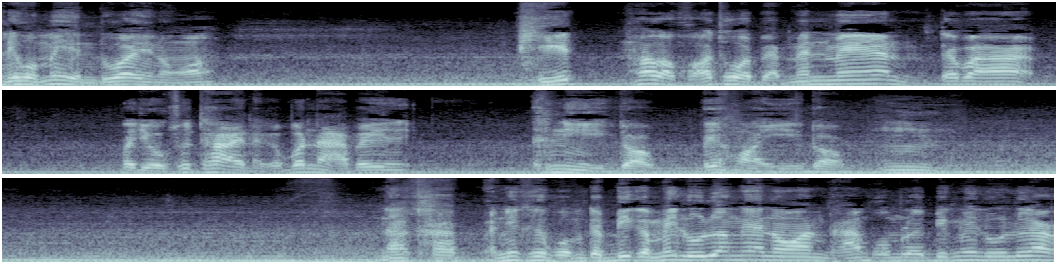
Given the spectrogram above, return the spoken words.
นี่ผมไม่เห็นด้วยเนาะผิดเท่ากับขอโทษแบบแม่นๆ แต่ว่าประโยคสุดท้ายนะก็บ่หนาไปนี่อีกดอกไปหอยอีกดอก อืมนะครับ อันนี้คือผมแต่บิ๊กก็ไม่รู้เรื่องแน่นอน ถามผมเลยบิ๊กไม่รู้เรื่อง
